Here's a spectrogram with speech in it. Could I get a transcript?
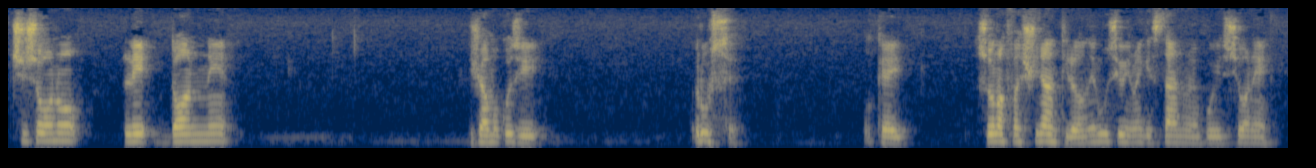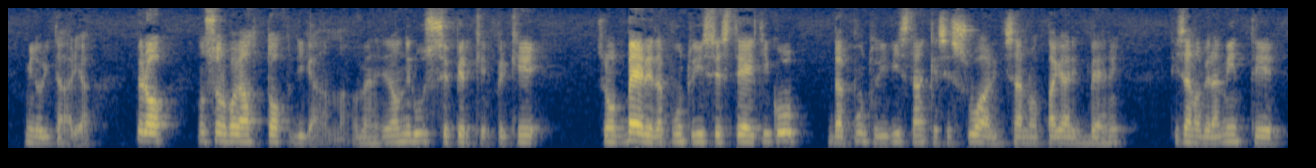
ci sono le donne, diciamo così, russe. Ok? Sono affascinanti le donne russe, quindi non è che stanno in una posizione minoritaria, però non sono proprio al top di gamma, va bene? Le donne russe perché? Perché sono belle dal punto di vista estetico, dal punto di vista anche sessuale, ti sanno appagare bene, ti sanno veramente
